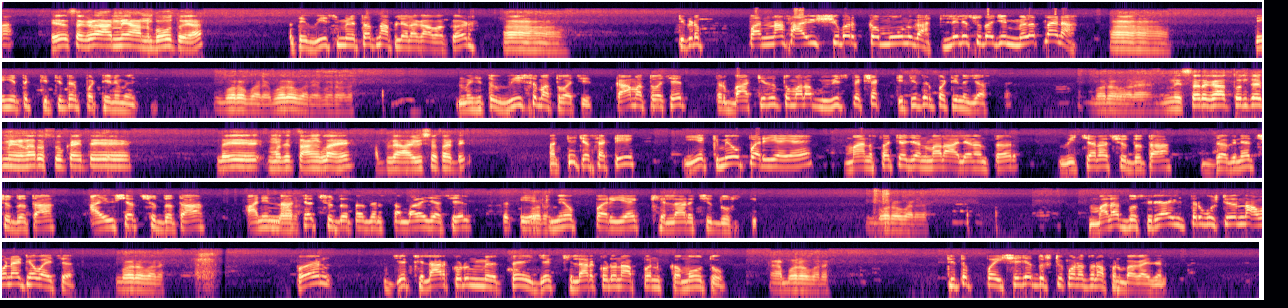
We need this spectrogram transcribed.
हे सगळं आम्ही अनुभवतोय हा. ते वीस मिळतात ना आपल्याला गावाकड. हा हा. तिकडं पन्नास आयुष्यभर कमवून घातलेले सुद्धा जे मिळत नाही ना हा हा हा. ते इथं किती तर पट्टीने मिळते. बरोबर आहे बरोबर आहे बरोबर आहे. म्हणजे इथं वीस महत्त्वाचे आहेत. का महत्त्वाचे आहेत? तर बाकीचं तुम्हाला वीसपेक्षा किती तर पटीने जास्त आहे. बरोबर आहे. निसर्गातून जे मिळणारं सुख आहे ते लय म्हणजे चांगलं आहे आपल्या आयुष्यासाठी. आणि त्याच्यासाठी एकमेव पर्याय आहे माणसाच्या जन्माला आल्यानंतर विचारात शुद्धता जगण्यात शुद्धता आयुष्यात शुद्धता आणि. नात्यात शुद्धता जर सांभाळायची असेल तर. एकमेव पर्याय खिलारची दोस्ती. बरोबर आहे. मला दुसऱ्या इतर गोष्टीचं नावं नाही ठेवायचं. बरोबर आहे. पण जे खिलारकडून मिळतंय जे खिलारकडून आपण कमवतो हा बरोबर आहे. तिथं पैशाच्या दृष्टिकोनातून आपण बघायचं नाही.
